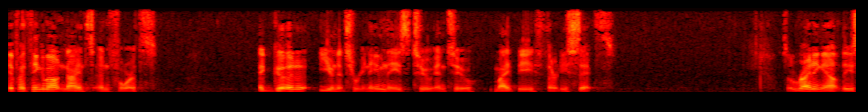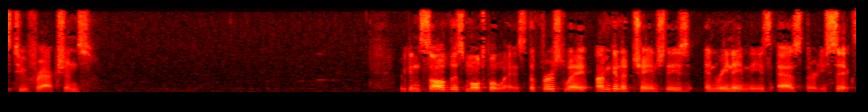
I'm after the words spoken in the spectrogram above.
If I think about ninths and fourths, a good unit to rename these two into might be 36. So writing out these two fractions, can solve this multiple ways. The first way, I'm going to change these and rename these as 36.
